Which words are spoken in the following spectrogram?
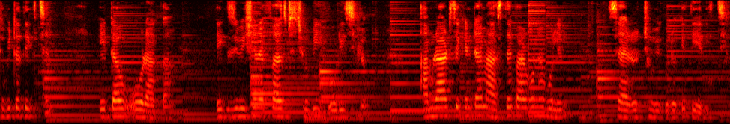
ছবিটা দেখছেন, এটাও ওর আঁকা। এক্সিবিশনের ফার্স্ট ছবি ওরই ছিল। আমরা আর সেকেন্ড টাইম আসতে পারব না বলে স্যার ওর ছবিগুলোকে দিয়ে দিচ্ছিল।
